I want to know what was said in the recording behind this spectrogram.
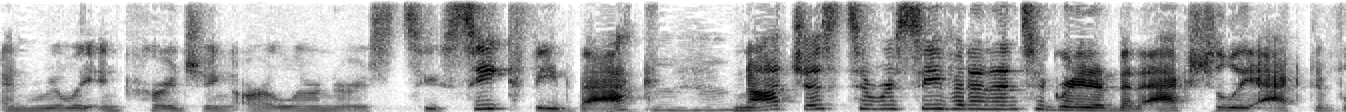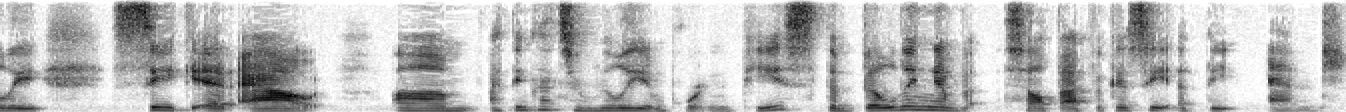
and really encouraging our learners to seek feedback mm-hmm. not just to receive it and integrate it but actually actively seek it out. Um, i think that's a really important piece the building of self-efficacy at the end.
